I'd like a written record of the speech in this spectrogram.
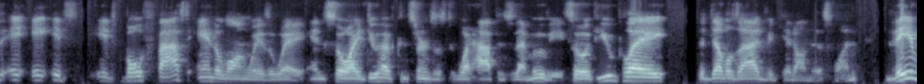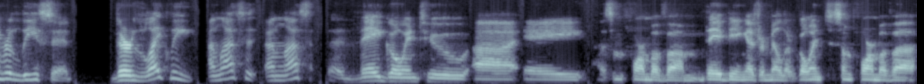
it, it, it's it's both fast and a long ways away, and so I do have concerns as to what happens to that movie. So if you play the devil's advocate on this one, they release it. They're likely, unless unless they go into uh, a some form of um, they being Ezra Miller, go into some form of a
